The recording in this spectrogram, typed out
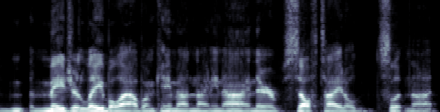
major label album came out in '99. They're self-titled Slipknot.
